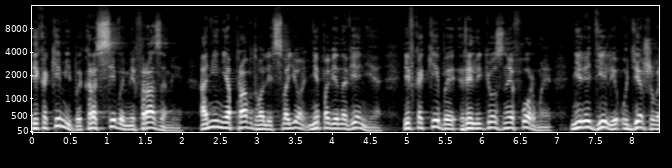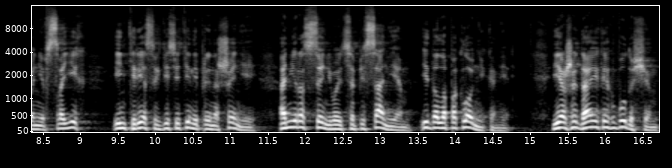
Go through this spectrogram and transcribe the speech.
И какими бы красивыми фразами они не оправдывали свое неповиновение и в какие бы религиозные формы не рядили удерживание в своих интересах десятины приношений, они расцениваются Писанием идолопоклонниками – и ожидает их в будущем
